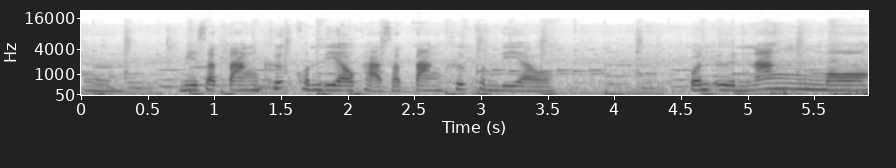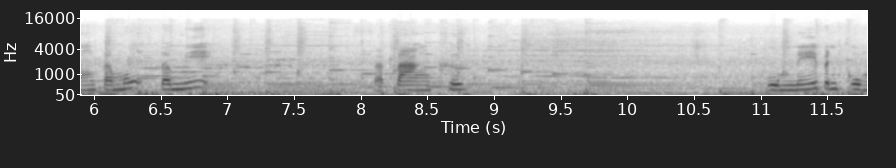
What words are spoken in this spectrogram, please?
เออ มีสตังค์คึกคนเดียวค่ะ สตังค์คึกคนเดียว คนอื่นนั่งมองตะมุตะมิ สตังค์คึก กลุ่มนี้เป็นกลุ่ม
